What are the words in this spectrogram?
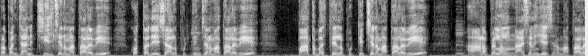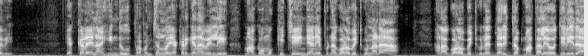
ప్రపంచాన్ని చీల్చిన మతాలవి కొత్త దేశాలను పుట్టించిన మతాలవి పాత బస్తీలను పుట్టించిన మతాలవి ఆడపిల్లలను నాశనం చేసిన మతాలవి. ఎక్కడైనా హిందువు ప్రపంచంలో ఎక్కడికైనా వెళ్ళి మాకు మొక్కిచ్చేయండి అని ఎప్పుడైనా గొడవ పెట్టుకున్నాడా? అలా గొడవ పెట్టుకునే దరిద్రపు మతాలేవో తెలియదా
